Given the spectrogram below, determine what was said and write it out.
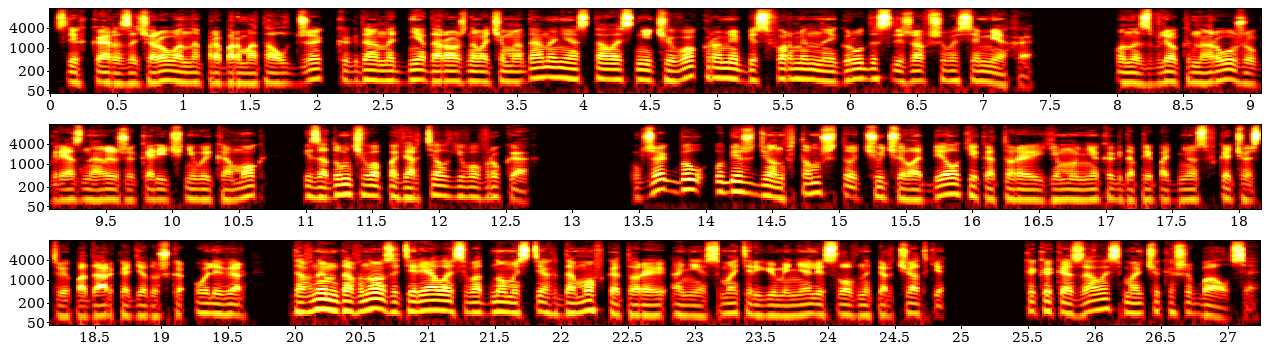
Слегка разочарованно пробормотал Джек, когда на дне дорожного чемодана не осталось ничего, кроме бесформенной груды слежавшегося меха — он извлек наружу грязно-рыжий коричневый комок и задумчиво повертел его в руках. Джек был убежден в том, что чучело белки, которое ему некогда преподнес в качестве подарка дедушка Оливер, давным-давно затерялось в одном из тех домов, которые они с матерью меняли словно перчатки. Как оказалось, мальчик ошибался.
